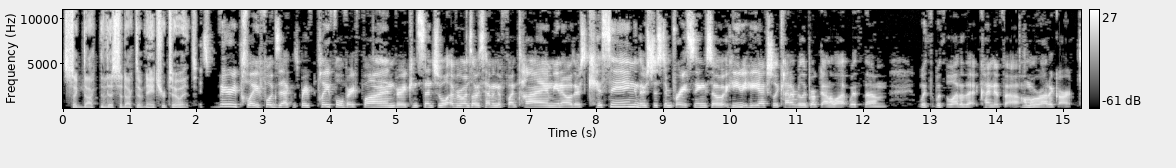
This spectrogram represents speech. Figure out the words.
seductive the seductive nature to it. It's very playful. Exactly. It's very playful, very fun, very consensual. Everyone's always having a fun time. You know, there's kissing, there's just embracing. So he he actually kind of really broke down a lot with um with with a lot of that kind of uh, homoerotic art.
